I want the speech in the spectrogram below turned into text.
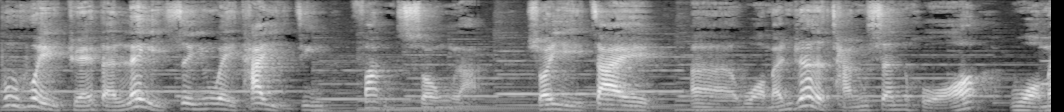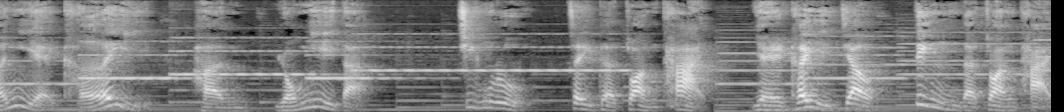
不会觉得累，是因为他已经放松了。所以在呃我们日常生活。我们也可以很容易的进入这个状态，也可以叫定的状态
